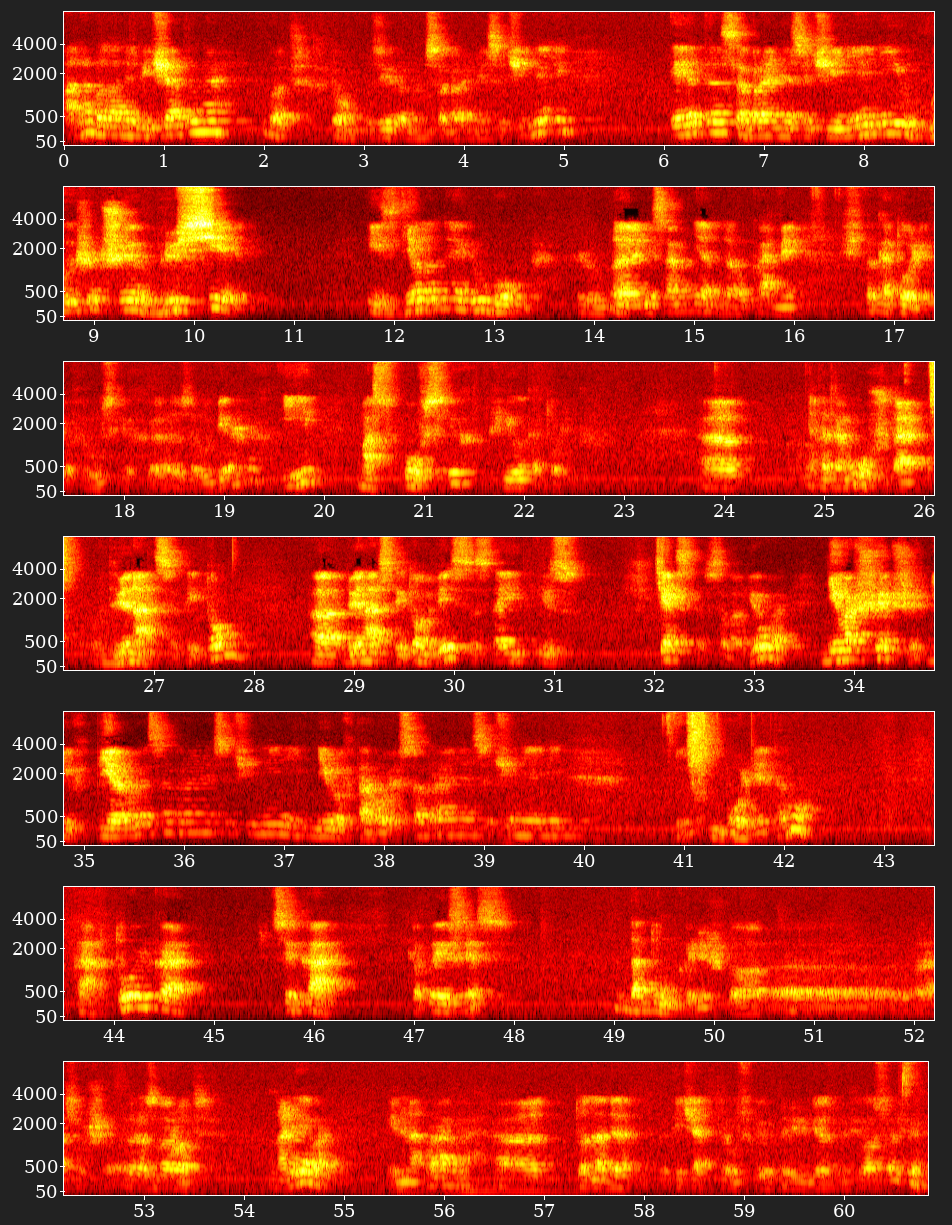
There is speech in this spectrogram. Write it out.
Она была напечатана вот в том зеленом собрании сочинений. Это собрание сочинений, вышедшее в Брюсселе и сделанное любовно, э, несомненно, руками католиков русских э, зарубежных и московских филокатоликов. Потому что в 12 том. 12 а, том весь состоит из текстов Соловьева, не вошедших ни в первое собрание сочинений, ни во второе собрание сочинений. И более того, как только ЦК КПСС додумкали, что э, раз уж разворот налево, или направо, а, то надо печатать русскую религиозную философию.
